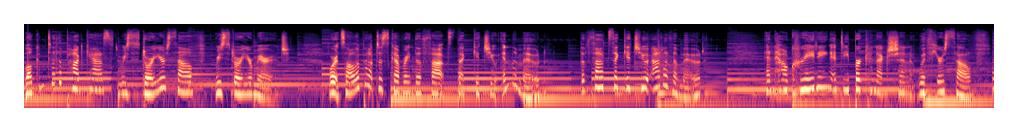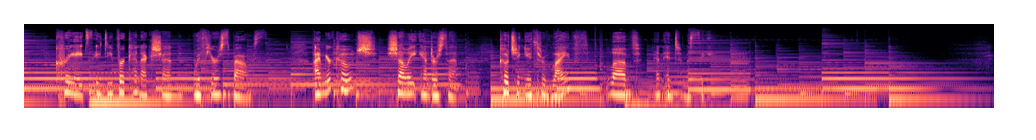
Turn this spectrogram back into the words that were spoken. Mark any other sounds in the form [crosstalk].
Welcome to the podcast Restore Yourself, Restore Your Marriage, where it's all about discovering the thoughts that get you in the mood, the thoughts that get you out of the mood, and how creating a deeper connection with yourself creates a deeper connection with your spouse. I'm your coach, Shelly Anderson, coaching you through life, love, and intimacy.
